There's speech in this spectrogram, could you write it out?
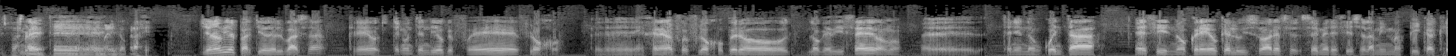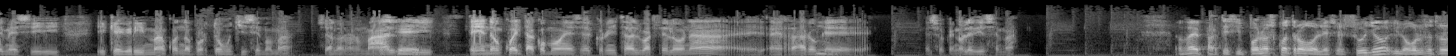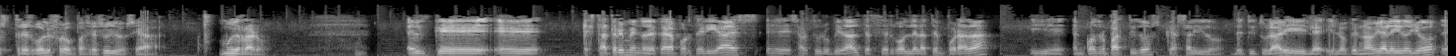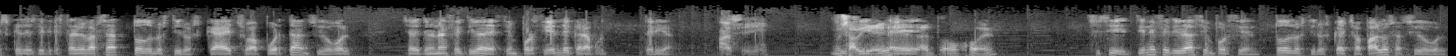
es bastante eh, meritocracia. yo no vi el partido del Barça creo tengo entendido que fue flojo que en general fue flojo pero lo que dice vamos eh, teniendo en cuenta es decir, no creo que Luis Suárez se- se mereciese las mismas picas que Messi y que Griezmann cuando aportó muchísimo más. O sea, lo normal, Es que- y teniendo en cuenta cómo es el cronista del Barcelona, eh, es raro Mm. que eso, que no le diese más. Hombre, participó en los cuatro goles, el suyo, y luego los otros tres goles fueron pase suyo. O sea, muy raro. El que eh, está tremendo de cara a portería es, eh, es Arturo Vidal, tercer gol de la temporada y en cuatro partidos que ha salido de titular y, le- y lo que no había leído yo es que desde que está en el Barça todos los tiros que ha hecho a puerta han sido gol. O sea que tiene una efectividad de 100% de cara a portería. Ah, sí. No sí, sabía sí, eso, eh, tanto, ojo, ¿eh? Sí, sí, tiene efectividad 100%. Todos los tiros que ha hecho a palos han sido gol.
